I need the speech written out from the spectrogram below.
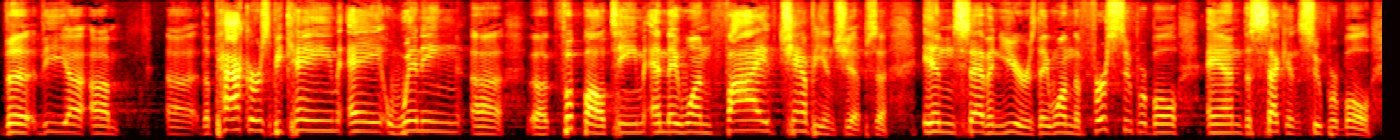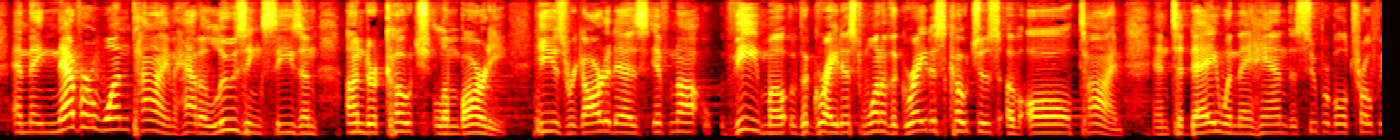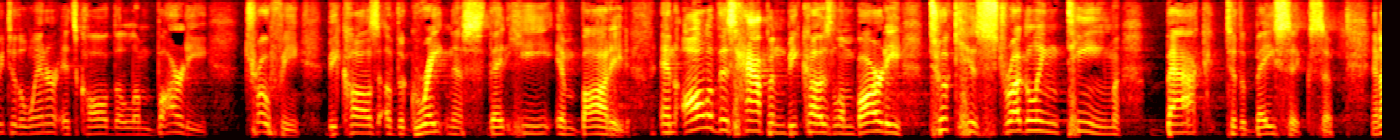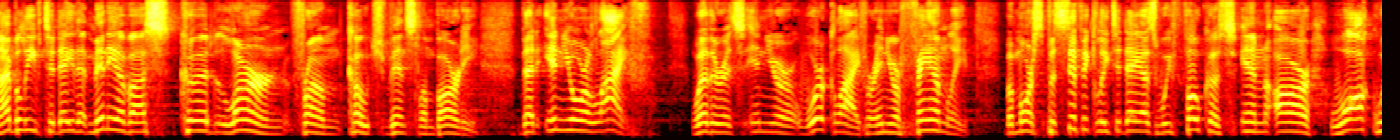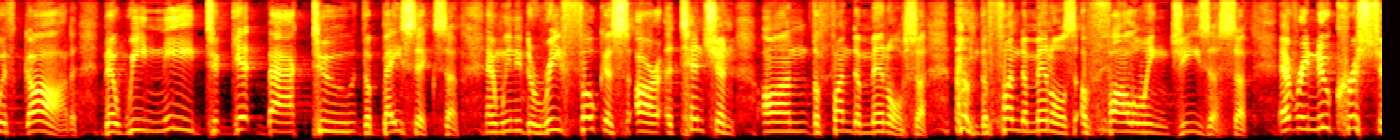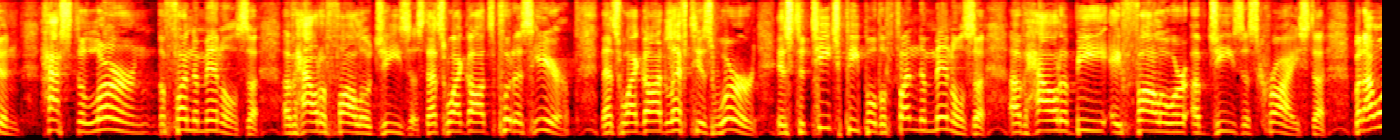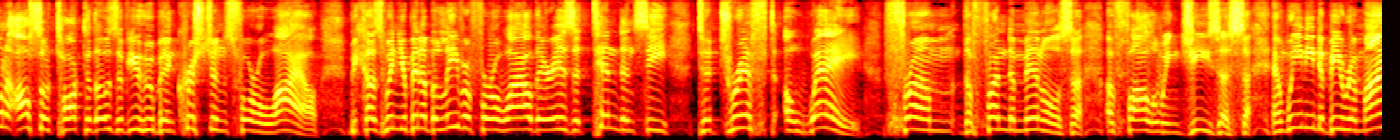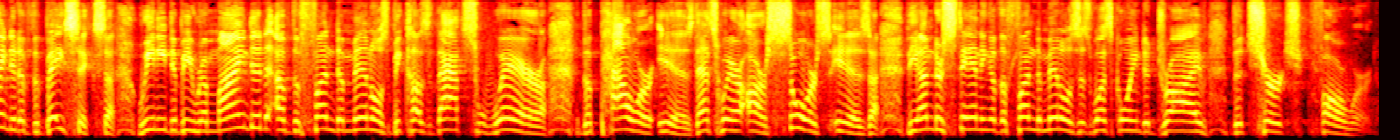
the, the, uh, um, uh, the Packers became a winning uh, uh, football team and they won five championships uh, in seven years. They won the first Super Bowl and the second Super Bowl. And they never one time had a losing season under Coach Lombardi. He is regarded as, if not the, mo- the greatest, one of the greatest coaches of all time. And today, when they hand the Super Bowl trophy to the winner, it's called the Lombardi trophy because of the greatness that he embodied. And all of this happened because Lombardi took his struggling team back to the basics. And I believe today that many of us could learn from Coach Vince Lombardi that in your life, whether it's in your work life or in your family, but more specifically today, as we focus in our walk with God, that we need to get back to the basics uh, and we need to refocus our attention on the fundamentals, uh, the fundamentals of following Jesus. Uh, every new Christian has to learn the fundamentals of how to follow Jesus. That's why God's put us here. That's why God left His Word, is to teach people the fundamentals of how to be a follower of Jesus. Jesus Christ. Uh, but I want to also talk to those of you who've been Christians for a while, because when you've been a believer for a while, there is a tendency to drift away from the fundamentals uh, of following Jesus. Uh, and we need to be reminded of the basics. We need to be reminded of the fundamentals because that's where the power is. That's where our source is. The understanding of the fundamentals is what's going to drive the church forward.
